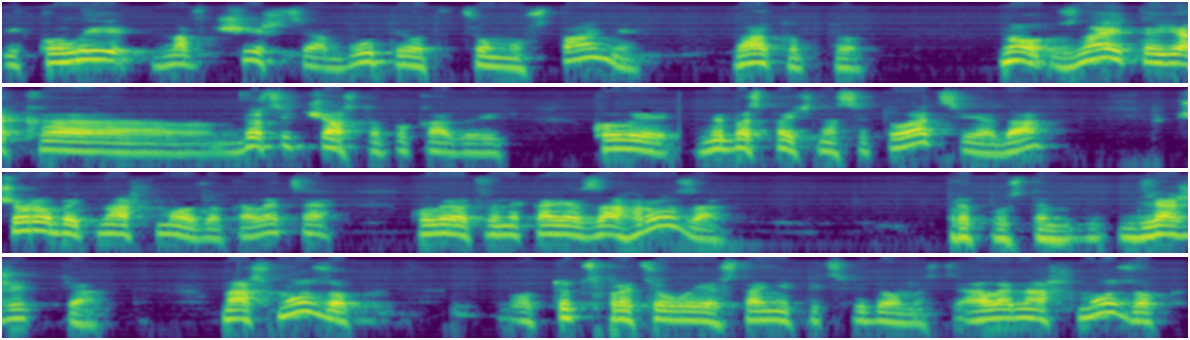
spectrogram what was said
І коли навчишся бути от в цьому стані, да, тобто, ну, знаєте, як е, досить часто показують, коли небезпечна ситуація, да, що робить наш мозок? Але це коли от виникає загроза, припустимо, для життя, наш мозок от тут спрацьовує в стані підсвідомості, але наш мозок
